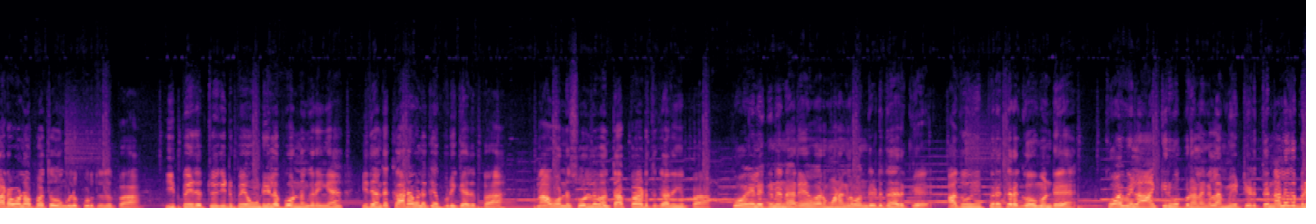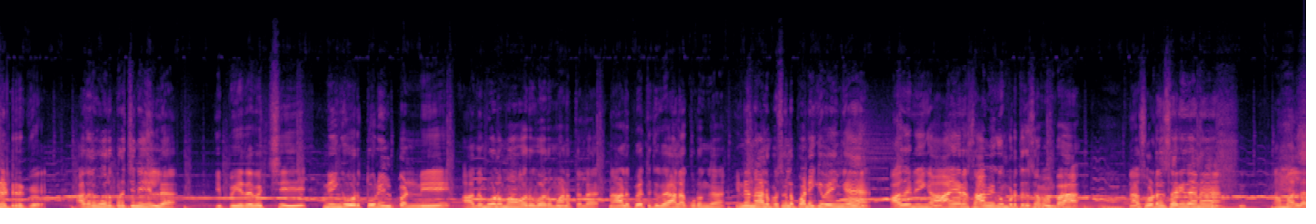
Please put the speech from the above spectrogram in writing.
கடவுளை பார்த்து உங்களுக்கு கொடுத்ததுப்பா? இப்போ இதை தூக்கிட்டு போய் உண்டியில போடணுங்கிறீங்க? இது அந்த கடவுளுக்கே பிடிக்காதுப்பா? நான் ஒன்று சொல்லுவேன் தப்பா எடுத்துக்காதீங்கப்பா. கோயிலுக்குன்னு நிறைய வருமானங்கள் வந்துட்டு தான் இருக்கு. அதுவும் இப்போ இருக்கிற கவர்மெண்ட் கோவில் ஆக்கிரமிப்பு நிலங்கள்லாம் மீட்டு எடுத்து நல்லது பண்ணிட்டு இருக்கு அதில் ஒரு பிரச்சனையும் இல்லை. இப்போ இதை வச்சு நீங்க ஒரு தொழில் பண்ணி அது மூலமா ஒரு வருமானத்துல நாலு பேத்துக்கு வேலை கொடுங்க. இன்னும் நாலு பசங்களை படிக்க வைங்க. அதை நீங்க ஆயிரம் சாமி கும்பிடுறதுக்கு சமம்பா? நான் சொல்றது சரிதானே? ஆமால.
